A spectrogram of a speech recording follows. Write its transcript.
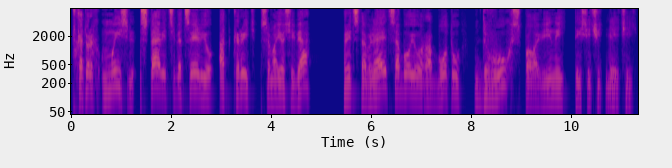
в которых мысль ставит себе целью открыть самое себя, представляет собою работу двух с половиной тысячелетий.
